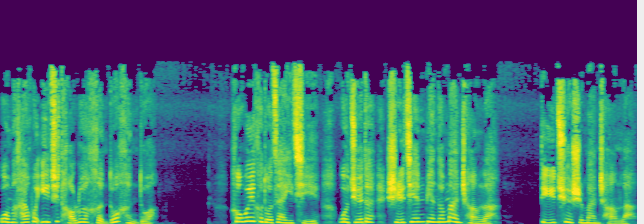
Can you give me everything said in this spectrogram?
我们还会一起讨论很多很多。和维克多在一起，我觉得时间变得漫长了，的确是漫长了。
